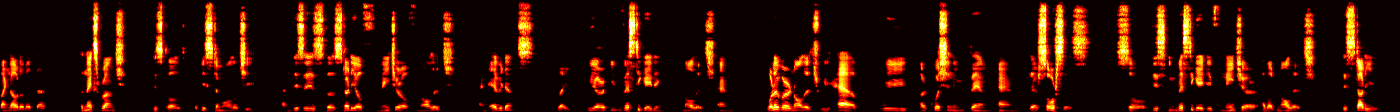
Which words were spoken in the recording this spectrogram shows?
find out about that. The next branch is called epistemology. And this is the study of nature of knowledge and evidence. Like we are investigating knowledge and whatever knowledge we have we questioning them and their sources so this investigative nature about knowledge this study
